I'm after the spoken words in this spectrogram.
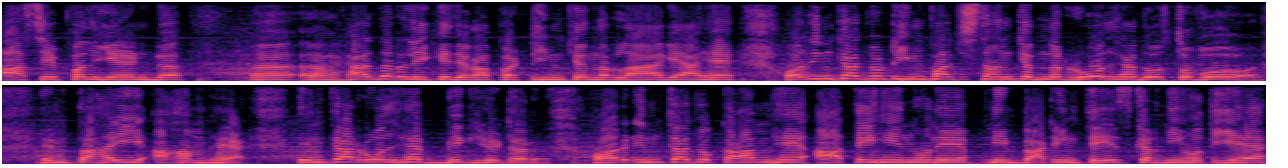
आसिफ अली एंड हैदर अली की जगह पर टीम के अंदर लाया गया है। और इनका जो टीम पाकिस्तान के अंदर रोल है दोस्तों, वो इंतहाई अहम है। इनका रोल है बिग हिटर। और इनका जो काम है, आते ही इन्होंने अपनी बैटिंग तेज करनी होती है।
